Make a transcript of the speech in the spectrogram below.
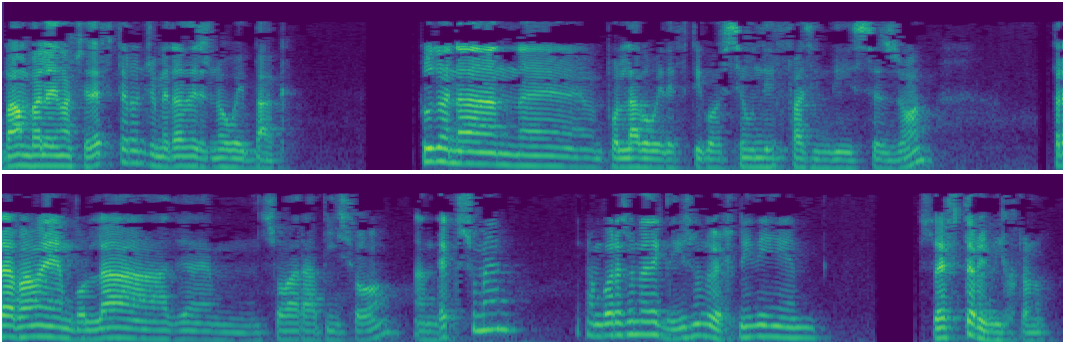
πάμε βάλετε ένα και δεύτερον και μετά there is no way back. Τούτο είναι ε, πολλά απογοητευτικό σε ούντι φάση της σεζόν. Πρέπει να πάμε πολλά ε, σοβαρά πίσω, να αντέξουμε, να μπορέσουμε να διεκδικήσουμε το παιχνίδι στο δεύτερο ημίχρονο.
